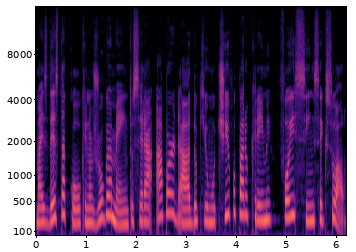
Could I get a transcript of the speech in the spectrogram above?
mas destacou que no julgamento será abordado que o motivo para o crime foi sim sexual.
